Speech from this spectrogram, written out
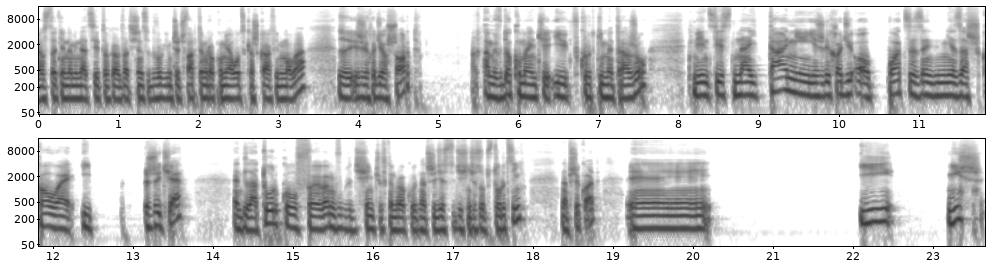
E, ostatnie nominacje to chyba w 2002 czy 2004 roku miała Łódzka Szkoła Filmowa, jeżeli chodzi o short a my w dokumencie i w krótkim metrażu, więc jest najtaniej, jeżeli chodzi o płacenie za szkołę i życie dla Turków. Mamy w ogóle 10 w tym roku na 30 10 osób z Turcji na przykład. E, i niż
